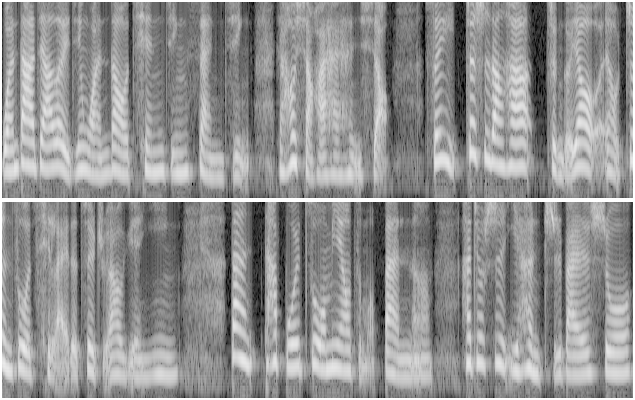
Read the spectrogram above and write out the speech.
玩大家乐已经玩到千金散尽，然后小孩还很小，所以这是让他整个要要振作起来的最主要原因。但他不会做面要怎么办呢？他就是也很直白的说，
